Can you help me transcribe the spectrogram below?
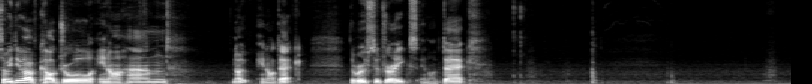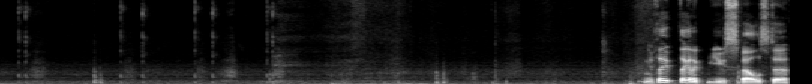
So we do have card draw in our hand. No, in our deck. The Roost of Drakes in our deck. If they they're going to use spells to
